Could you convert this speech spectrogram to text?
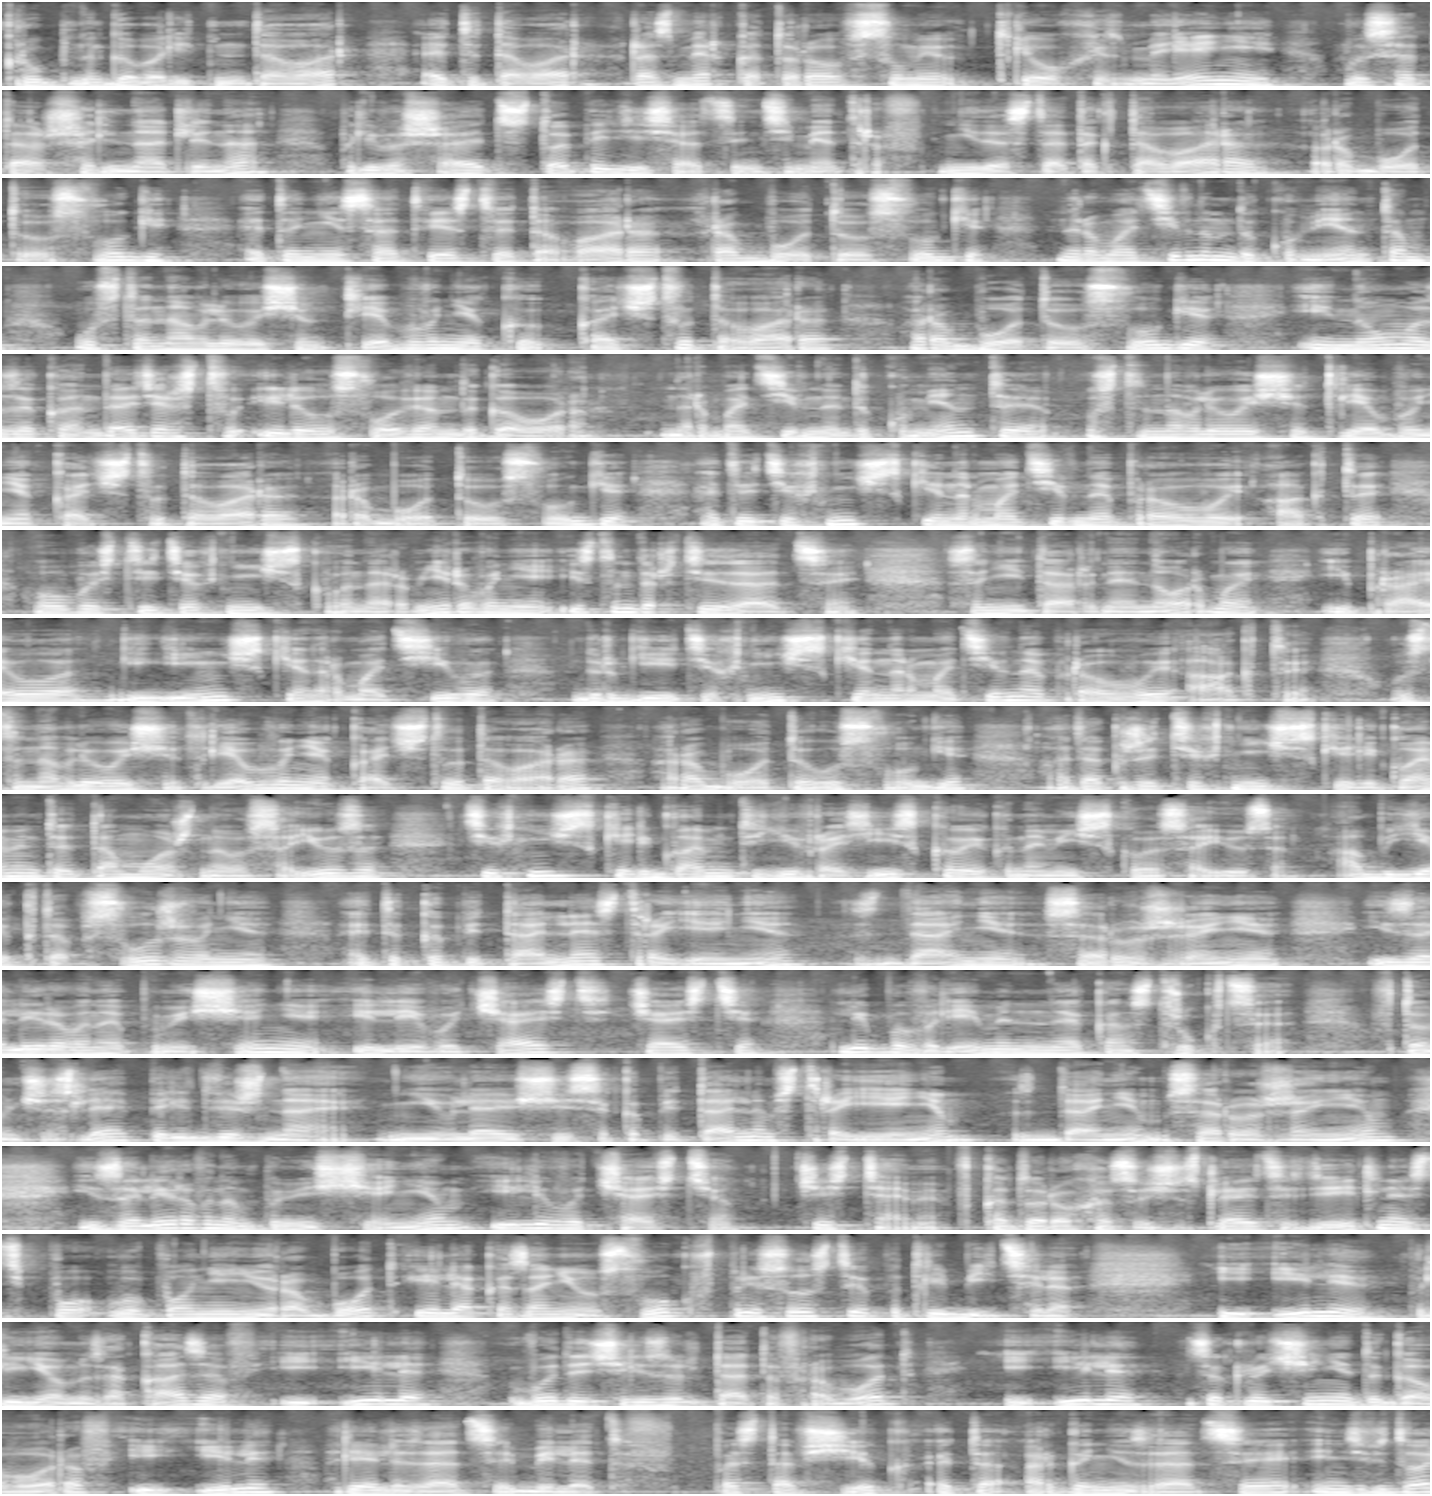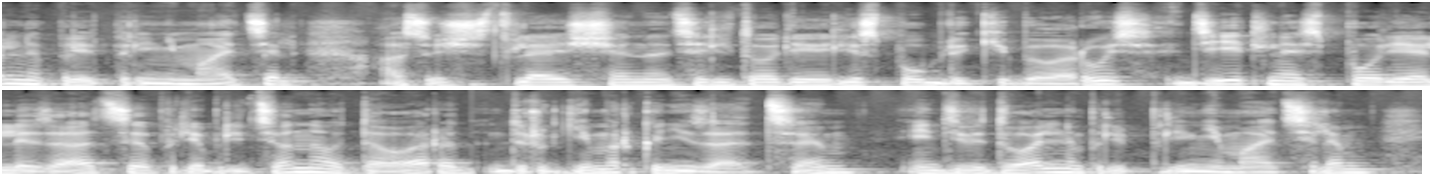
Крупногабаритный товар – это товар, размер которого в сумме трех измерений – высота, ширина, длина – превышает 150 см. Недостаток товара, работы, услуги – это несоответствие товара, работы, услуги нормативным документам, устанавливающим требования к качеству товара, работы, услуги, иному законодательству или условиям договора. Нормативные документы, устанавливающие требования к качеству товара, работы, услуги – это технические нормативные правовые акты в области технического нормирования и стандартизации, санитарные нормы и правила, гигиенические нормативы, другие технические нормативные правовые акты, устанавливающие требования к качеству товара, работы, услуги, а также технические регламенты Таможенного союза, технические регламенты Евразийского экономического союза. Объект обслуживания – это капитальное строение, здание, сооружение, изолированное помещение или его часть, части, либо временная конструкция, в том числе передвижная, не являющаяся капитальным строением, зданием, сооружением, изолированным помещением или его частью, частями, в которых осуществляется деятельность по выполнению работ или оказанию услуг в присутствии потребителя, и или прием заказов, и или выдача результатов работ, и или заключение договоров, и или реализация билетов. Поставщик – это организация, индивидуальный предприниматель, осуществляющая на территории Республики Беларусь деятельность по реализации приобретенного товара другим организациям, индивидуальным предпринимателям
